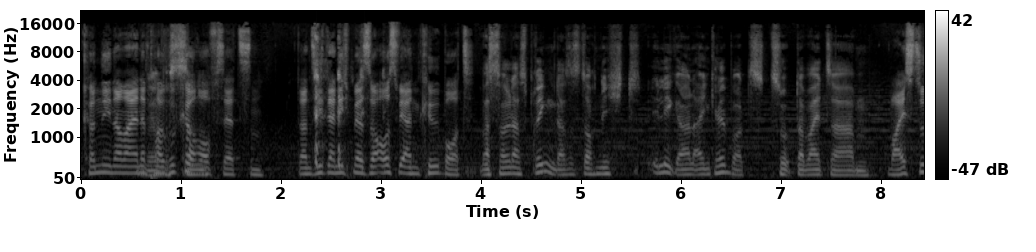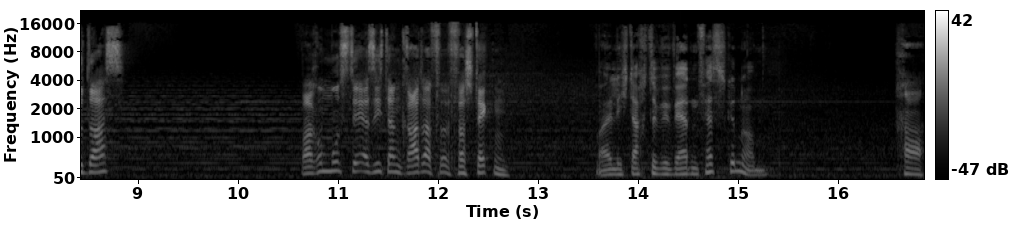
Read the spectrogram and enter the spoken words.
Können ihn aber eine Ja, Perücke soll- aufsetzen. Dann sieht er nicht mehr so aus wie ein Killbot. Was soll das bringen? Das ist doch nicht illegal, einen Killbot zu, dabei zu haben. Weißt du das? Warum musste er sich dann gerade ver- verstecken? Weil ich dachte, wir werden festgenommen. Ha.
